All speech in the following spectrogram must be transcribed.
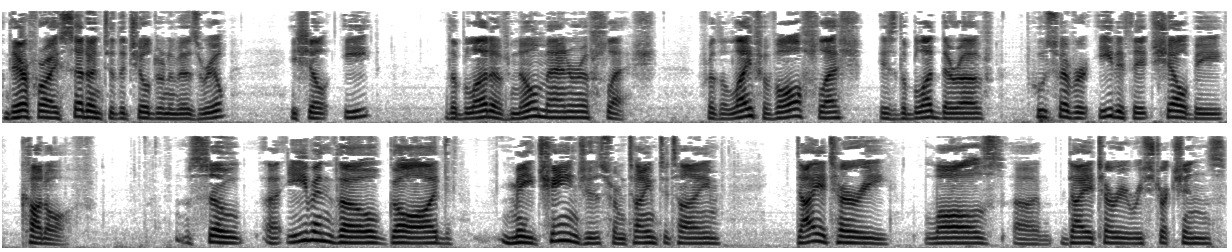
Therefore I said unto the children of Israel, Ye shall eat the blood of no manner of flesh. For the life of all flesh is the blood thereof. Whosoever eateth it shall be cut off. So uh, even though God made changes from time to time, dietary laws, uh, dietary restrictions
